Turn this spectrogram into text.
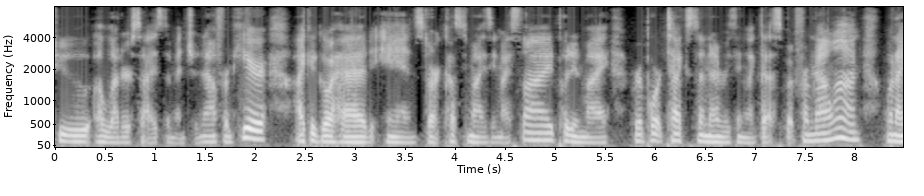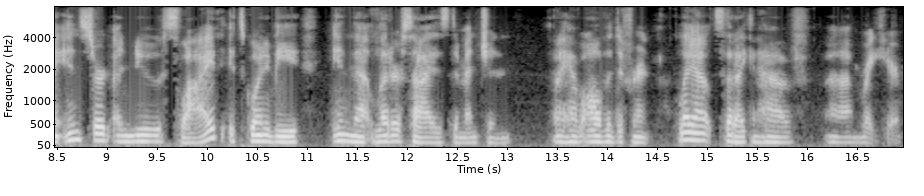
to a letter size dimension. Now from here, I could go ahead and start customizing my slide, put in my report text and everything like this. But from now on, when I insert a new slide, it's going to be in that letter size dimension. And I have all the different layouts that I can have um, right here.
